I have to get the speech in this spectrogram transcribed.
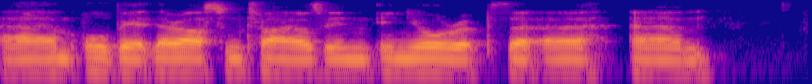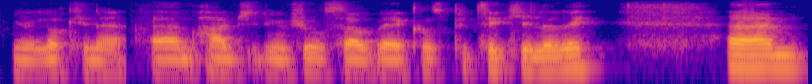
Um, albeit there are some trials in, in Europe that are um, you know, looking at um, hydrogen fuel cell vehicles particularly. Um,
